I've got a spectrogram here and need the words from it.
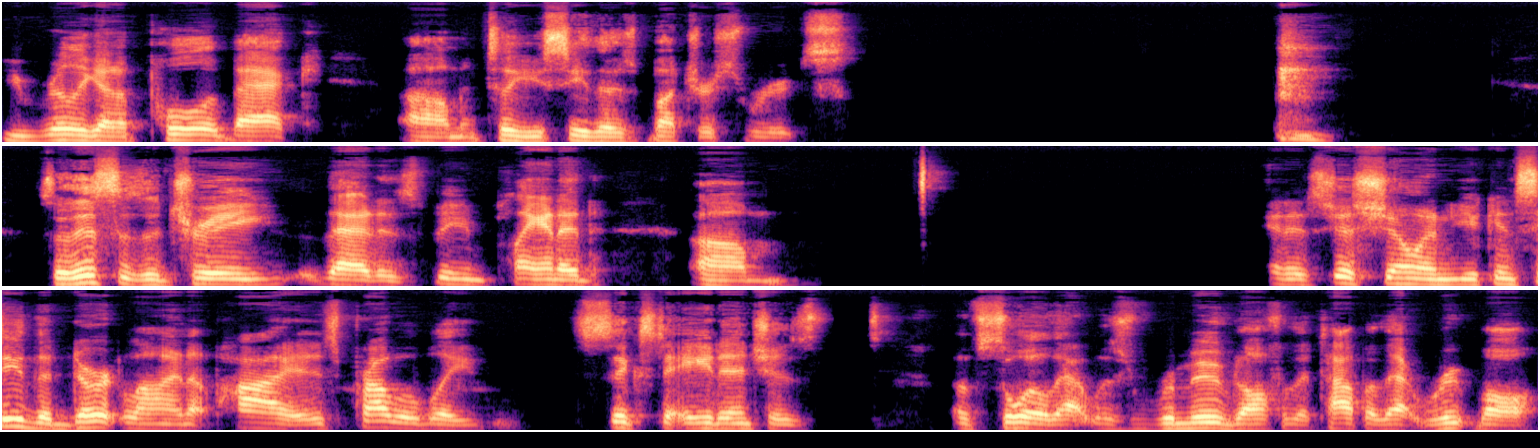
you really got to pull it back um, until you see those buttress roots. so this is a tree that is being planted um, and it's just showing you can see the dirt line up high. It's probably six to eight inches of soil that was removed off of the top of that root ball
